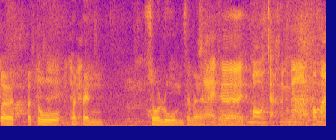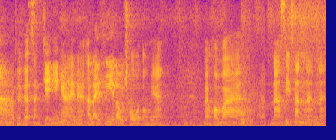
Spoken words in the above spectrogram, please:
เปิดประตูมันเป็นโชว์รูมใช่ไหมใช่ถ้ามองจากข้างหน้าเข้ามาถ้าเกิดสังเกตง่ายๆนะอะไรที่เราโชว์ตรงเนี้ยหมายความว่าณซีซั่นนั้นน่ะ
